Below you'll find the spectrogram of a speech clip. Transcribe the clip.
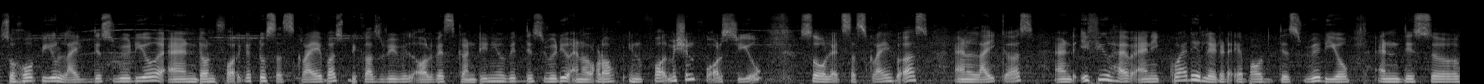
So hope you like this video and don't forget to subscribe us because we will always continue with this video and a lot of information for you. So let's subscribe us and like us us. And if you have any query related about this video and this uh,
